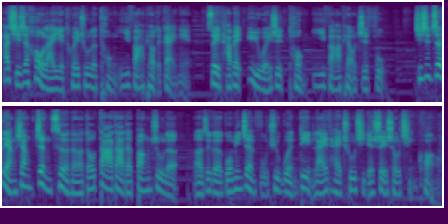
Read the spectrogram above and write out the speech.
他其实后来也推出了统一发票的概念，所以他被誉为是统一发票之父。其实这两项政策呢，都大大的帮助了。呃，这个国民政府去稳定来台初期的税收情况哦。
